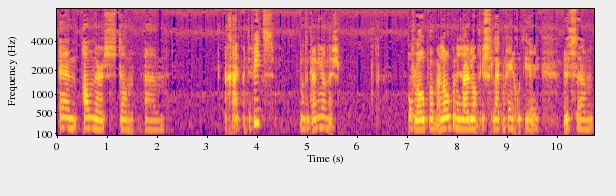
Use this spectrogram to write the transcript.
En anders dan ga ik met de fiets. Want ik kan niet anders. Of lopen. Maar lopen in Zuidland is, lijkt me geen goed idee. Dus um,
